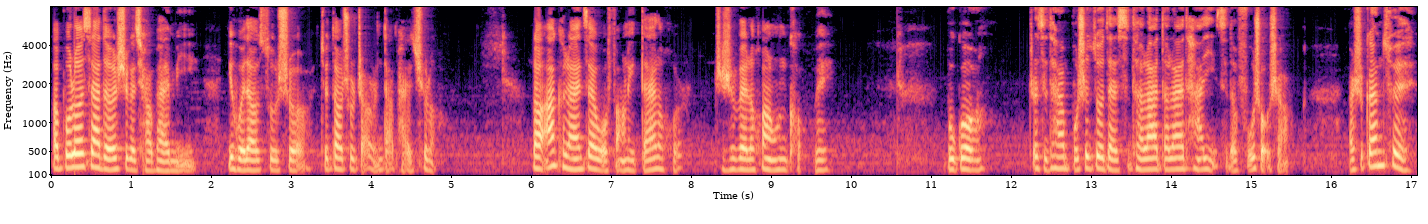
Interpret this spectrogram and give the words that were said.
而博罗萨德是个桥牌迷，一回到宿舍就到处找人打牌去了。老阿克莱在我房里待了会儿，只是为了换换口味。不过这次他不是坐在斯特拉德莱塔椅子的扶手上，而是干脆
